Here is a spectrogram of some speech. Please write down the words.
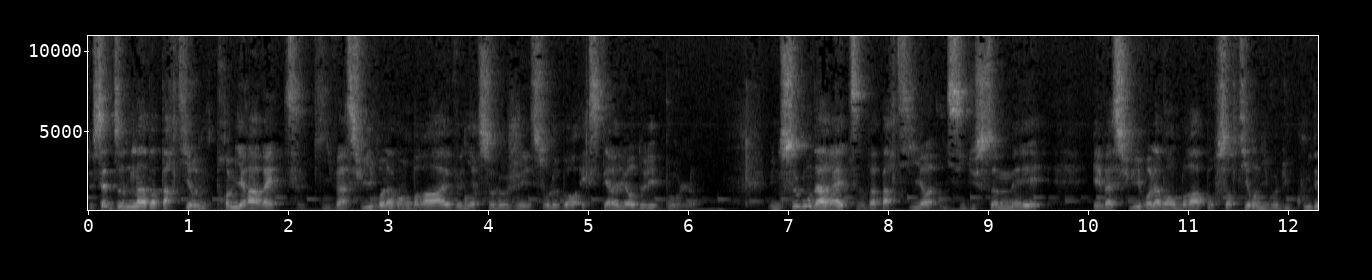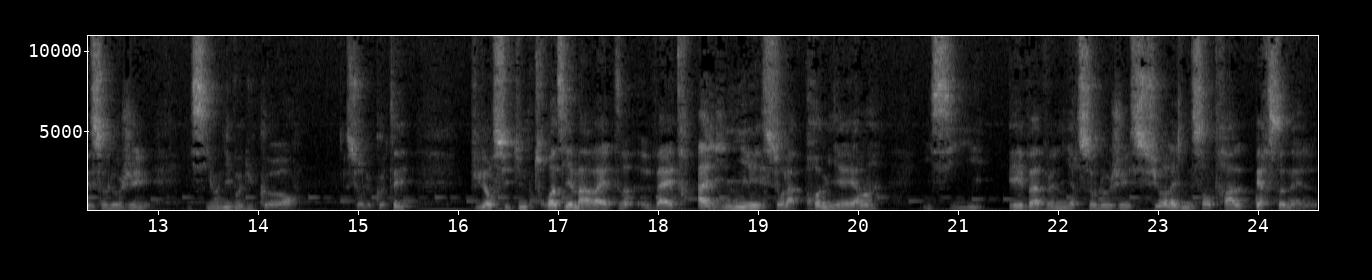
De cette zone-là va partir une première arête, qui va suivre l'avant-bras et venir se loger sur le bord extérieur de l'épaule. Une seconde arête va partir ici du sommet et va suivre l'avant-bras pour sortir au niveau du coude et se loger ici au niveau du corps, sur le côté. Puis ensuite une troisième arête va être alignée sur la première ici et va venir se loger sur la ligne centrale personnelle.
